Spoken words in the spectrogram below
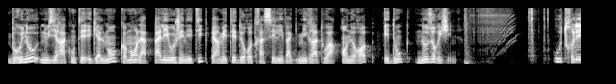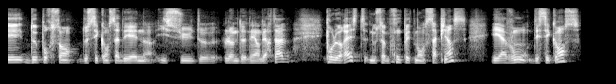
Bruno nous y racontait également comment la paléogénétique permettait de retracer les vagues migratoires en Europe et donc nos origines. Outre les 2% de séquences ADN issues de l'homme de Néandertal, pour le reste, nous sommes complètement sapiens et avons des séquences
